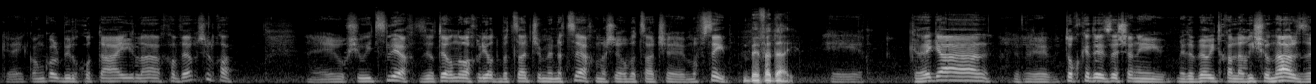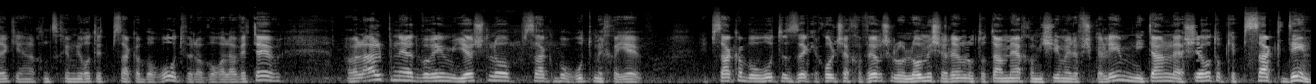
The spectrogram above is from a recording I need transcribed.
אוקיי, okay, קודם כל ברכותיי לחבר שלך. אה, שהוא הצליח, זה יותר נוח להיות בצד שמנצח מאשר בצד שמפסיד. בוודאי. אה, כרגע, ותוך כדי זה שאני מדבר איתך לראשונה על זה, כי אנחנו צריכים לראות את פסק הבורות ולעבור עליו היטב, אבל על פני הדברים יש לו פסק בורות מחייב. פסק הבורות הזה, ככל שהחבר שלו לא משלם לו את אותם 150 אלף שקלים, ניתן לאשר אותו כפסק דין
